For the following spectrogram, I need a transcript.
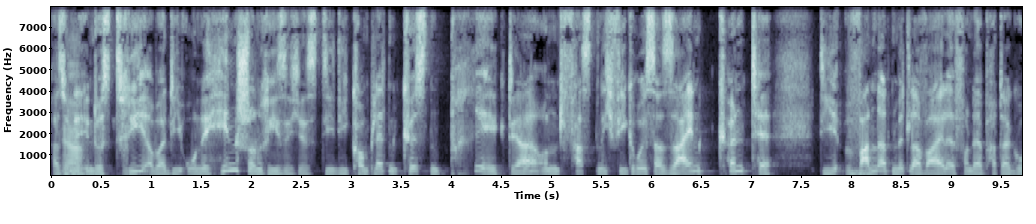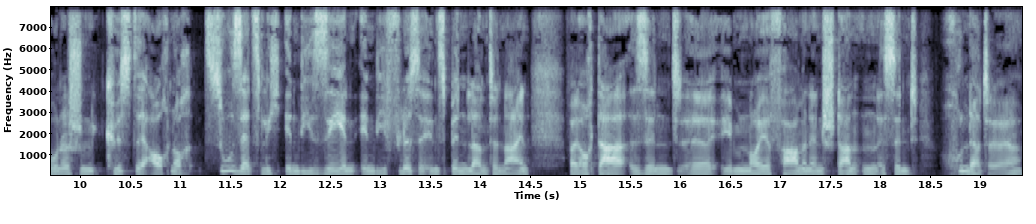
Also ja. eine Industrie, aber die ohnehin schon riesig ist, die die kompletten Küsten prägt, ja, und fast nicht viel größer sein könnte die wandert mittlerweile von der patagonischen Küste auch noch zusätzlich in die Seen, in die Flüsse, ins Binnenland hinein, weil auch da sind äh, eben neue Farmen entstanden. Es sind Hunderte, ja.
